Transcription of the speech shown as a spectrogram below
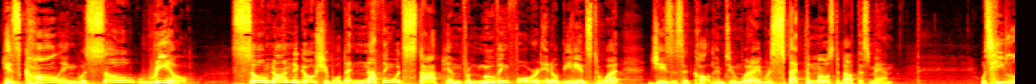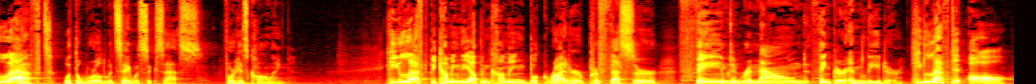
His calling was so real, so non negotiable, that nothing would stop him from moving forward in obedience to what Jesus had called him to. And what I respect the most about this man was he left what the world would say was success for his calling. He left becoming the up and coming book writer, professor, famed and renowned thinker and leader. He left it all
